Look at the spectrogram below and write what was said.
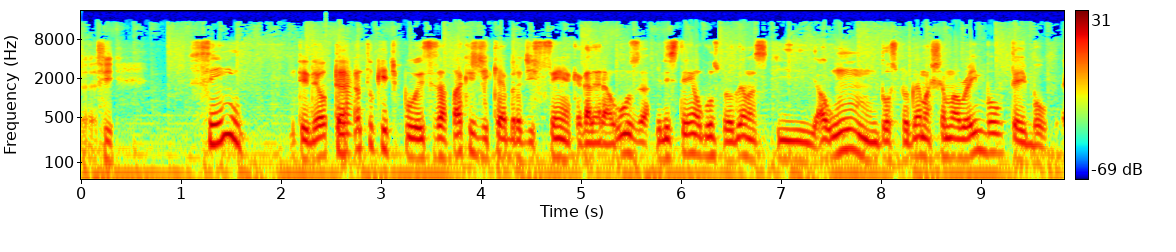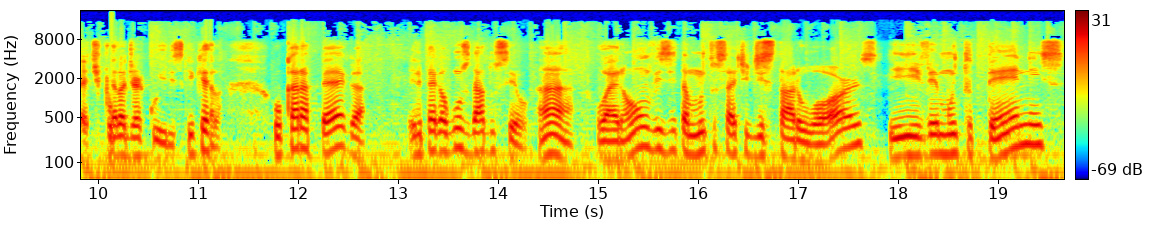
ah, Sim. Entendeu? Tanto que, tipo, esses ataques de quebra de senha que a galera usa, eles têm alguns programas que. Um dos programas chama Rainbow Table. É tipo ela de arco-íris. O que, que é ela? O cara pega. Ele pega alguns dados seu. Ah, o Iron visita muito site de Star Wars e vê muito tênis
